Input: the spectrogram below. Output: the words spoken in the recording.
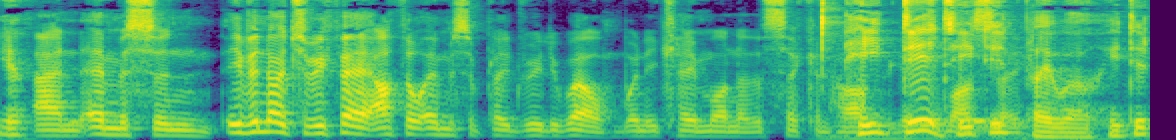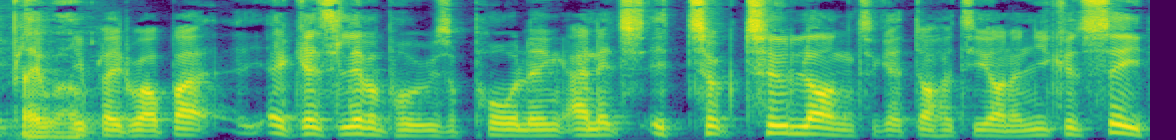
Yeah. And Emerson, even though to be fair, I thought Emerson played really well when he came on in the second half. He did. He did play well. He did play well. He played well, but against Liverpool, he was appalling, and it's it took too long to get Doherty on. And you could see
